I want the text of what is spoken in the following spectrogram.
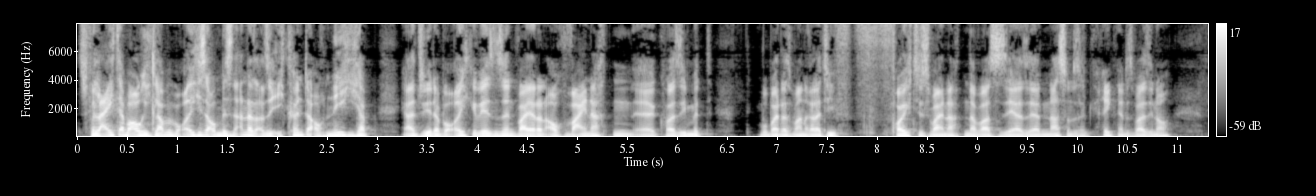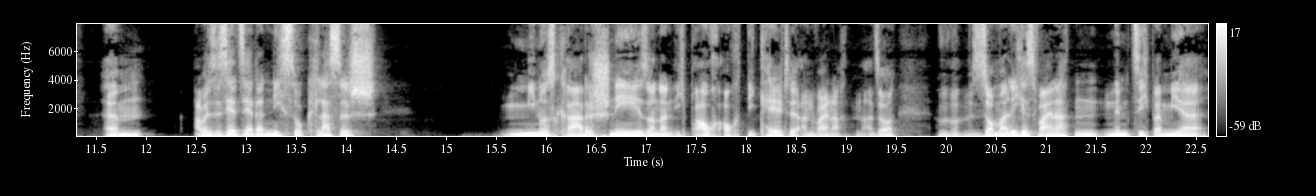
Ist vielleicht aber auch, ich glaube, bei euch ist auch ein bisschen anders. Also ich könnte auch nicht, ich habe, ja, als wir da bei euch gewesen sind, war ja dann auch Weihnachten äh, quasi mit, wobei das war ein relativ feuchtes Weihnachten, da war es sehr, sehr nass und es hat geregnet, das weiß ich noch. Ähm, Aber das ist jetzt ja dann nicht so klassisch Minusgrade Schnee, sondern ich brauche auch die Kälte an Weihnachten. Also sommerliches Weihnachten nimmt sich bei mir,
